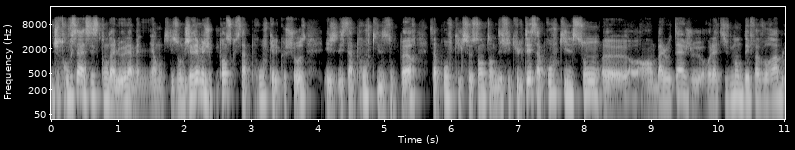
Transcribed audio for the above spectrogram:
je trouve ça assez scandaleux, la manière dont ils ont géré, mais je pense que ça prouve quelque chose et, et ça prouve qu'ils ont peur, ça prouve qu'ils se sentent en difficulté, ça prouve qu'ils sont en balotage relativement défavorable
